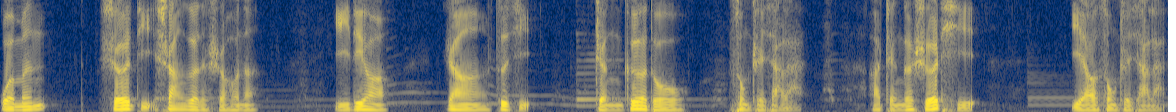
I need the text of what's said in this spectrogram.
我们舌底上颚的时候呢，一定要让自己整个都松弛下来，啊，整个舌体也要松弛下来，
